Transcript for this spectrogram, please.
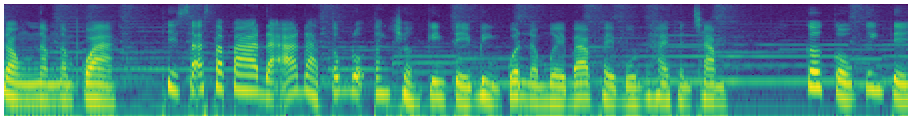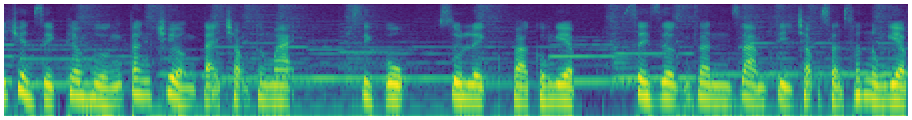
Trong 5 năm qua, thị xã Sapa đã đạt tốc độ tăng trưởng kinh tế bình quân là 13,42%. Cơ cấu kinh tế chuyển dịch theo hướng tăng trưởng tại trọng thương mại, dịch vụ, du lịch và công nghiệp, xây dựng dần giảm tỷ trọng sản xuất nông nghiệp.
